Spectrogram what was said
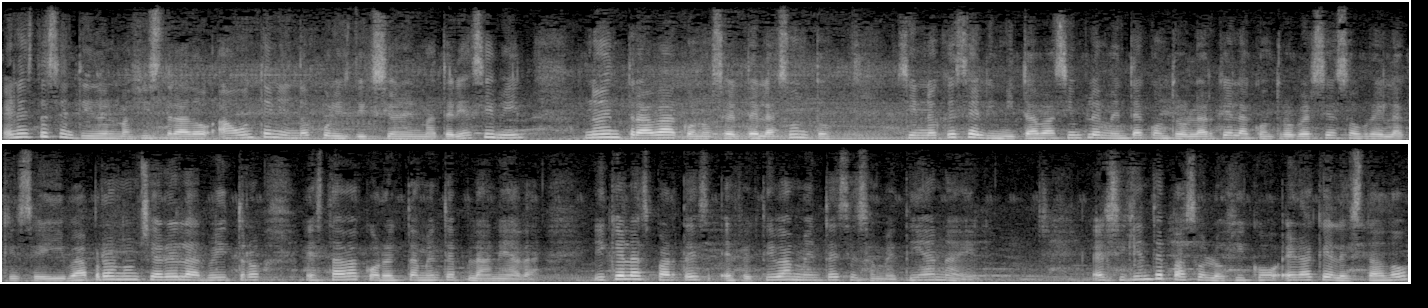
En este sentido, el magistrado, aun teniendo jurisdicción en materia civil, no entraba a conocer del asunto, sino que se limitaba simplemente a controlar que la controversia sobre la que se iba a pronunciar el árbitro estaba correctamente planeada y que las partes efectivamente se sometían a él. El siguiente paso lógico era que el Estado,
